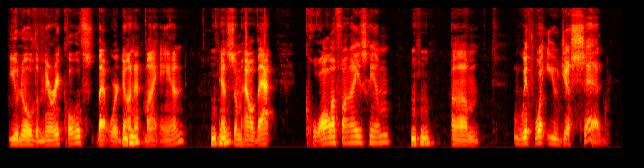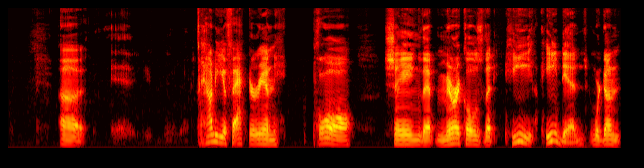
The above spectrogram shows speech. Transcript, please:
you know, the miracles that were done mm-hmm. at my hand, and somehow that qualifies him. Um, with what you just said, uh, how do you factor in Paul saying that miracles that he he did were done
